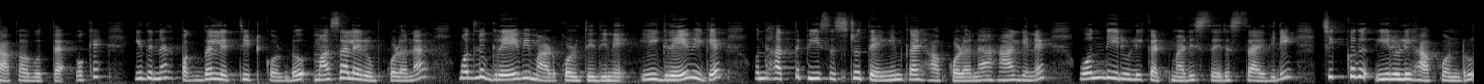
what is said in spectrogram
ಸಾಕಾಗುತ್ತೆ, ಓಕೆ? ಇದನ್ನು ಪಕ್ಕದಲ್ಲಿ ಎತ್ತಿಟ್ಕೊಂಡು ಮಸಾಲೆ ರುಬ್ಕೊಳ್ಳೋಣ. ಮೊದಲು ಗ್ರೇವಿ ಮಾಡ್ಕೊಳ್ತಿದ್ದೀನಿ. ಈ ಗ್ರೇವಿಗೆ ಒಂದು ಹತ್ತು ಪೀಸಷ್ಟು ತೆಂಗಿನಕಾಯಿ ಹಾಕ್ಕೊಳ್ಳೋಣ. ಹಾಗೆಯೇ ಒಂದು ಈರುಳ್ಳಿ ಕಟ್ ಮಾಡಿ ಸೇರಿಸ್ತಾ ಇದ್ದೀನಿ. ಚಿಕ್ಕದು ಈರುಳ್ಳಿ ಹಾಕ್ಕೊಂಡ್ರು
